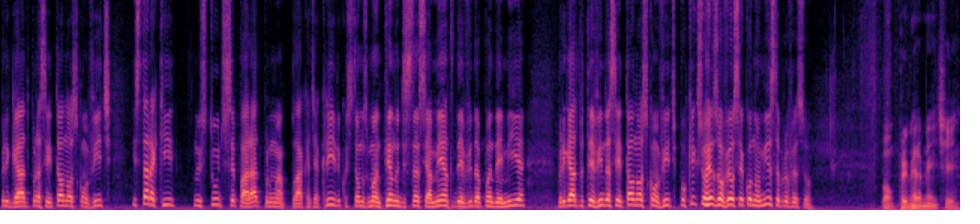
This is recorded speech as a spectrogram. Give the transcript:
obrigado por aceitar o nosso convite, estar aqui no estúdio separado por uma placa de acrílico. Estamos mantendo o distanciamento devido à pandemia. Obrigado por ter vindo aceitar o nosso convite. Por que, que o senhor resolveu ser economista, professor? Bom, primeiramente,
